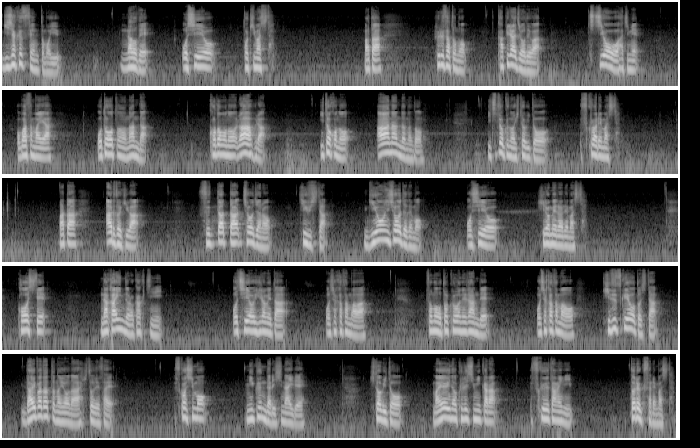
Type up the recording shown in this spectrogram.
義釈線ともいうなどで教えを説きました。またふるさとのカピラ城では父王をはじめおばさまや弟のナンダ子供のラーフラいとこのアーナンダなど一族の人々を救われました。またある時はすったった長者の寄付した祇園少女でも教えを広められました。こうして中インドの各地に教えを広めたお釈迦様はそのお得を妬んでお釈迦様を傷つけようとした台場だったのような人でさえ少しも憎んだりしないで人々を迷いの苦しみから救うために努力されました。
